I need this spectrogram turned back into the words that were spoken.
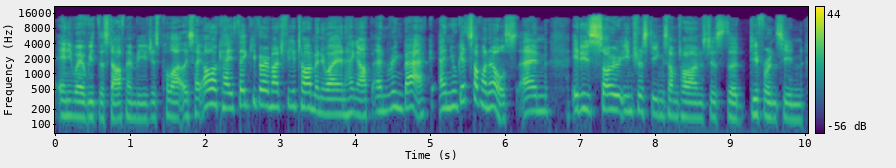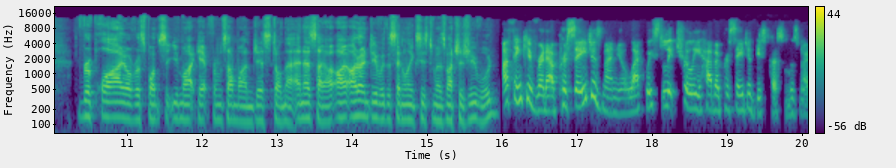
anywhere with the staff member, you just politely say, "Oh, okay, thank you very much for your time anyway," and hang up and ring back, and you'll get someone else. And it is so interesting sometimes, just the difference in reply or response that you might get from someone just on that. And as I say, I, I, don't deal with the Centrelink system as much as you would. I think you've read our procedures manual. Like we literally have a procedure. This person was no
